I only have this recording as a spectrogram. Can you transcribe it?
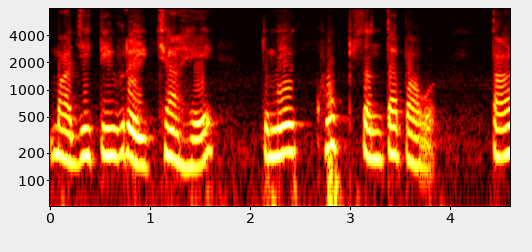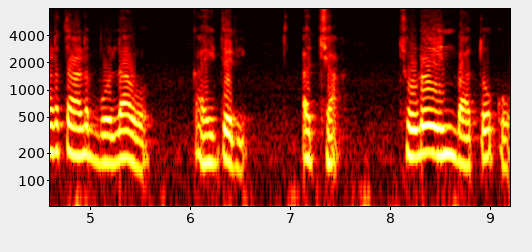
माझी तीव्र इच्छा आहे तुम्ही खूप संतापावं ताड ताड बोलावं काहीतरी. अच्छा छोडो इन बातो को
